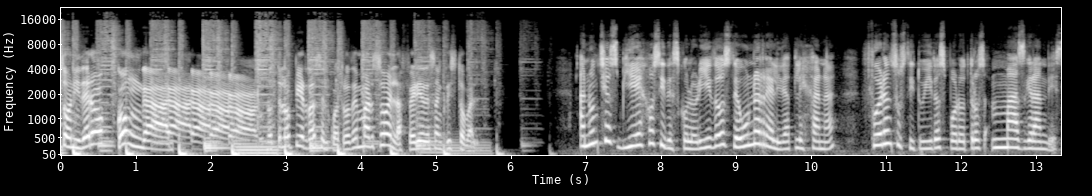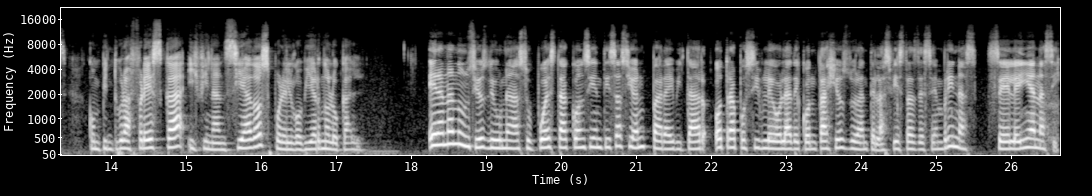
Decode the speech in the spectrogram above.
Sonidero Conga. No te lo pierdas el 4 de marzo en la Feria de San Cristóbal. Anuncios viejos y descoloridos de una realidad lejana fueron sustituidos por otros más grandes, con pintura fresca y financiados por el gobierno local. Eran anuncios de una supuesta concientización para evitar otra posible ola de contagios durante las fiestas decembrinas. Se leían así.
